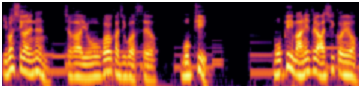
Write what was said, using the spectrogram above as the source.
이번 시간에는 제가 요걸 가지고 왔어요. 모피. 모피 많이들 아실 거예요.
